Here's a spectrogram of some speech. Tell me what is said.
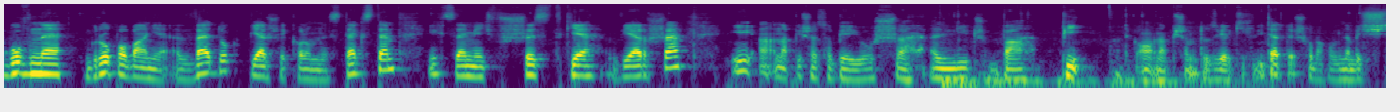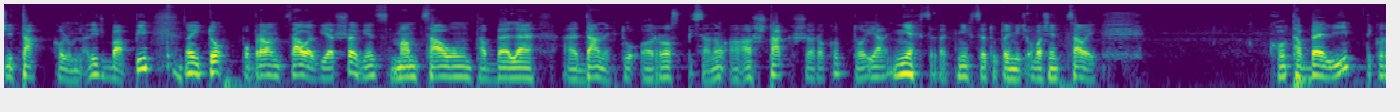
główne grupowanie według pierwszej kolumny z tekstem i chcę mieć wszystkie wiersze i a, napiszę sobie już liczba pi. Tylko o, napiszemy tu z wielkich liter, to już chyba powinna być ta kolumna, liczba pi. No i tu pobrałem całe wiersze, więc mam całą tabelę e, danych tu rozpisaną, a aż tak szeroko to ja nie chcę, tak nie chcę tutaj mieć o właśnie całej tabeli, tylko,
